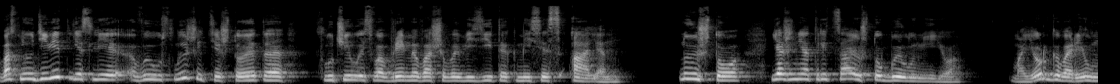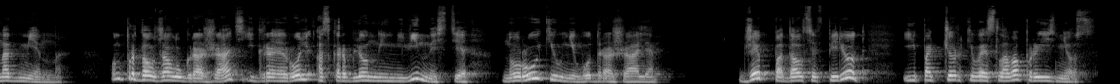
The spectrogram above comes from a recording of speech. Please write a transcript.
Вас не удивит, если вы услышите, что это случилось во время вашего визита к миссис Аллен. Ну и что? Я же не отрицаю, что был у нее. Майор говорил надменно. Он продолжал угрожать, играя роль оскорбленной невинности, но руки у него дрожали. Джеб подался вперед и, подчеркивая слова, произнес.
